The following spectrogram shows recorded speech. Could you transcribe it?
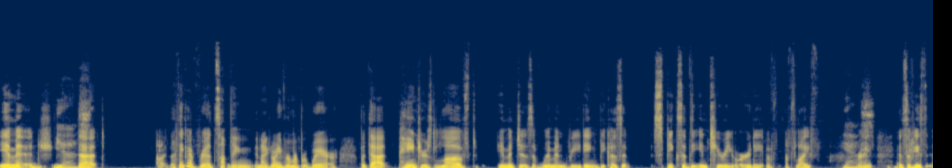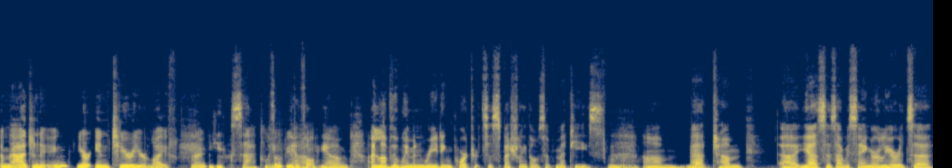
image Yes. that I I think I've read something, and I don't even remember where, but that painters loved images of women reading because it speaks of the interiority of, of life, yes. right? And so he's imagining your interior life, right? Exactly. So beautiful. Yeah, yeah. I love the women reading portraits, especially those of Matisse. Mm-hmm. Um, that um, uh, yes, as I was saying earlier, it's a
